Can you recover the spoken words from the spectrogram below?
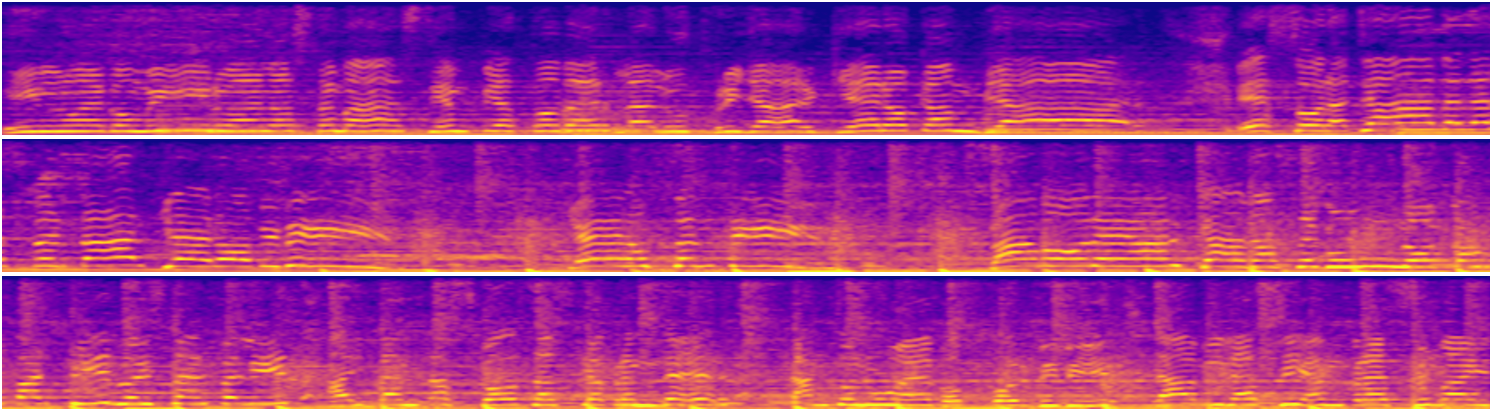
Y luego miro a los demás y empiezo a ver la luz brillar. Quiero cambiar. Es hora ya de despertar. Quiero vivir. Quiero sentir. Saborear cada segundo. Compartirlo y ser feliz. Hay tantas cosas que aprender. Tanto nuevo por vivir. La vida siempre suma y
